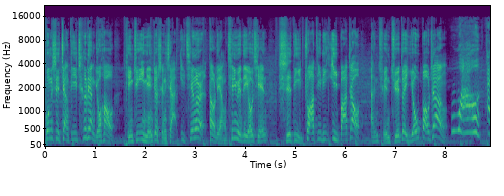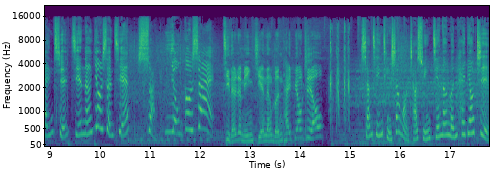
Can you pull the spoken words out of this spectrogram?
光是降低车辆油耗，平均一年就省下一千二到两千元的油钱，湿地抓地力一把照，安全绝对有保障。哇哦，安全、节能又省钱，帅又够帅！记得认明节能轮胎标志哦。详情请上网查询节能轮胎标志。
